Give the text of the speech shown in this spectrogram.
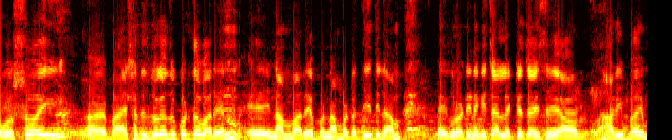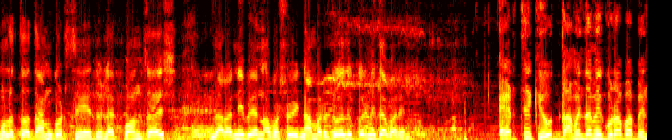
অবশ্যই ভাইয়ের সাথে যোগাযোগ করতে পারেন। এই নাম্বারে নাম্বারটা দিয়ে দিলাম। ঘোড়াটি নাকি চার লাখ টাকা চাইছে আর হারিফ ভাই মূলত দাম করছে দুই লাখ পঞ্চাশ। যারা নিবেন অবশ্যই নাম্বারে যোগাযোগ করে নিতে পারেন। এর থেকেও দামে দামে ঘোড়া পাবেন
